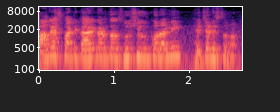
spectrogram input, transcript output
కాంగ్రెస్ పార్టీ కార్యకర్తలు చూసి ఊరుకోరని హెచ్చరిస్తున్నాం.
